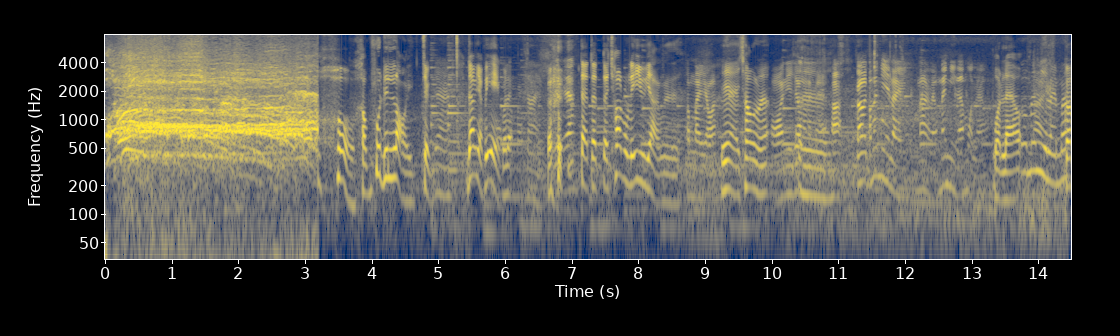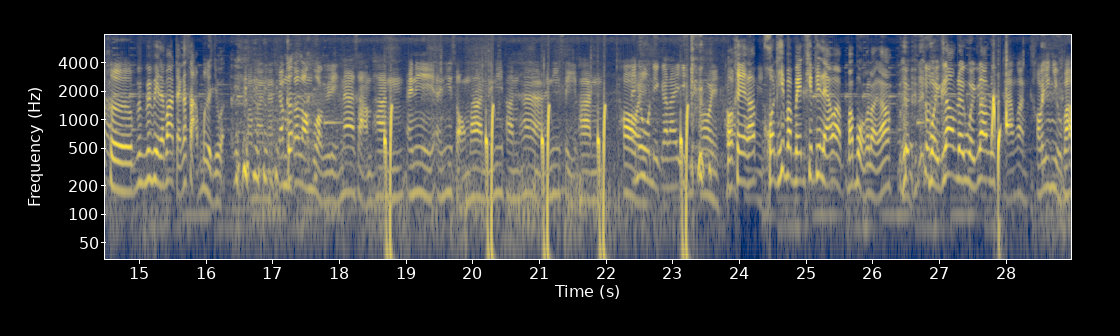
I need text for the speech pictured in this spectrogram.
โอ้โหคำพูดนี่หล่อจริงใช่ ไหมได้อย่างพี่เอกก็ได้ใช่แต่แต่แต่ชอบตรงนี้อยู่อย่างหนึงทำไมวะเนี่ยช่องตรงนี้ อ๋อนี่ชอบเออ อะก็ไม่มีอะไรมากแล้วไม่มีแล้วหมดแล้ว หมดแล้ว ก็ไม่มีอะไรมากก็คือไม่ไม่มีอะไรมากแต่ก็สามหมื่นอยู่อะ ประมาณนั้นก็มันก็ลองบวกอยู่ดิหน้าสามพันไอ้นี่ไอ้นี่สองพันไอ้นี่พันห้าไอ้นี่สี่พัน ท่อไอ้อีนู่นกอีกอะไรอีก ท่ออีกโอเคครับคนที่มาเม้นคลิปที่แล้วอะ มาบวกกันหน่อยแล้ว บวกอีกรอบเลยบวกอีกรอบเลย ถามก่อนเขายังอยู่เปล่า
